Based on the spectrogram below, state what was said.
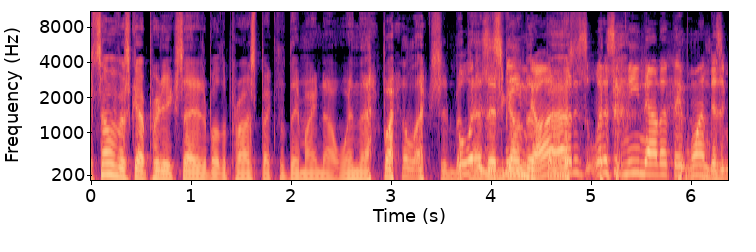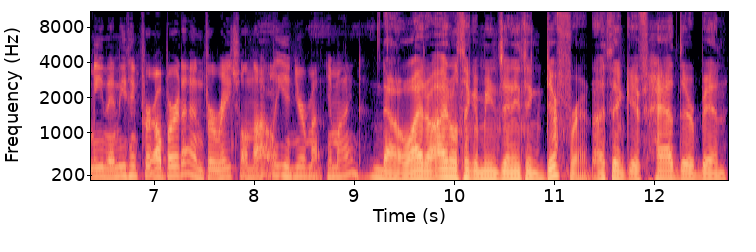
some of us got pretty excited about the prospect that they might not win that by election. But, what that does this didn't mean, come to Don? What, is, what does it mean now that they've won? Does it mean anything for Alberta and for Rachel Notley in your, your mind? No, I don't. I don't think it means anything different. I think if had there been,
